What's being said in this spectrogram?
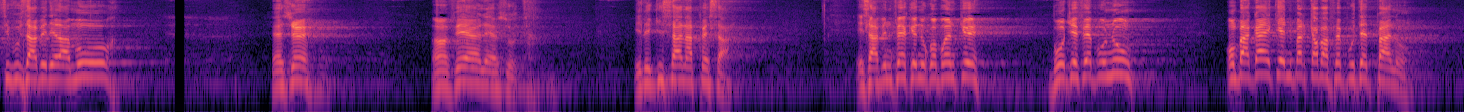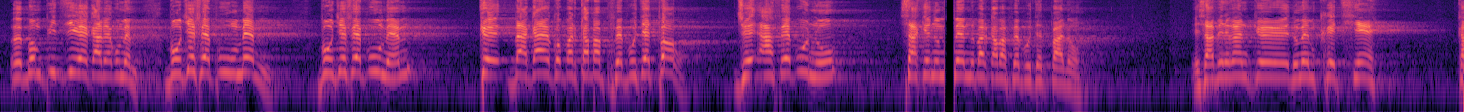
si vous avez de l'amour, les uns envers les autres. Et l'église, ça n'a pas ça. Et ça vient faire que nous comprenions que, bon Dieu fait pour nous, on bagaille que nous pas capables de faire peut-être pas nous. Euh, bon, puis dire avec vous-même. Bon Dieu fait pour vous-même. Bon Dieu fait pour vous-même que bagaille qu'on pas capable de faire peut-être pas. Dieu a fait pour nous ça que nous-mêmes nous pas capable de faire peut-être pas non. Et ça vient rendre que nous-mêmes chrétiens qui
